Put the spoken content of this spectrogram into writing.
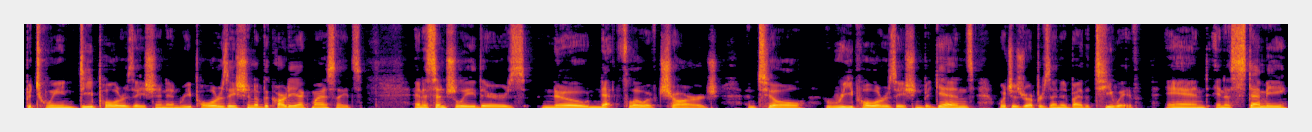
between depolarization and repolarization of the cardiac myocytes. And essentially, there's no net flow of charge until repolarization begins, which is represented by the T wave. And in a STEMI,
